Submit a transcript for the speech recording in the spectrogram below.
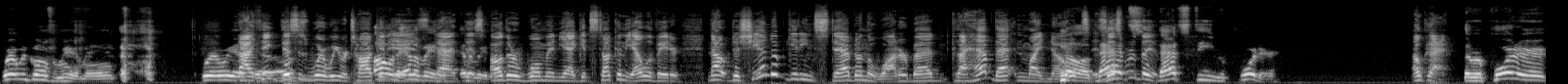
where are we going from here, man? where we? Now, I think this is where we were talking. Oh, the elevator, That this other woman, yeah, gets stuck in the elevator. Now, does she end up getting stabbed on the waterbed? Because I have that in my notes. no. is That's this where the that's the reporter. okay? The reporter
